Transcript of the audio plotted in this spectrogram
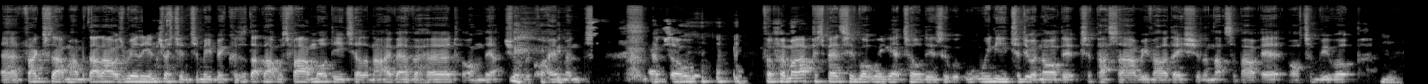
Uh, thanks for that, Mohammed. That, that was really interesting to me because that, that was far more detail than I've ever heard on the actual requirements. um, so, for, from our perspective, what we get told is we need to do an audit to pass our revalidation, and that's about it, or to move up. Mm.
